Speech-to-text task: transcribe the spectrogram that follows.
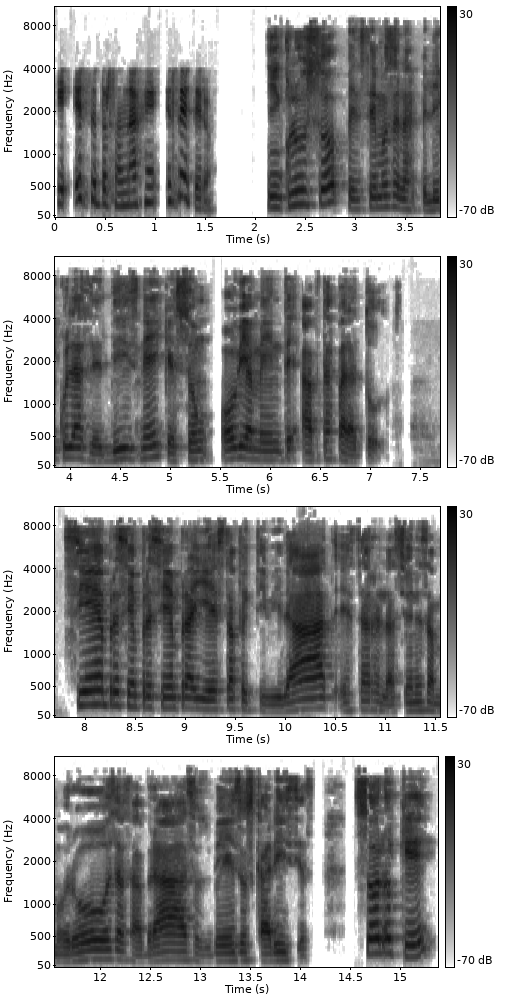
que ese personaje es hetero. Incluso pensemos en las películas de Disney que son obviamente aptas para todos. Siempre, siempre, siempre hay esta afectividad, estas relaciones amorosas, abrazos, besos, caricias, solo que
